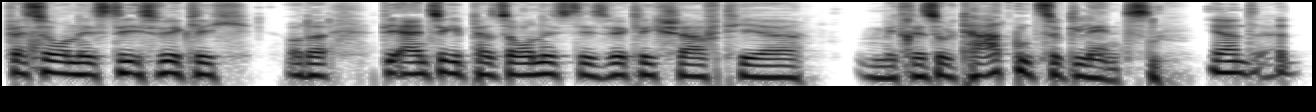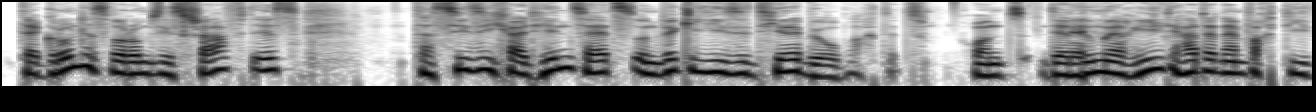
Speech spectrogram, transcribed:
Person ist, die es wirklich, oder die einzige Person ist, die es wirklich schafft, hier mit Resultaten zu glänzen. Ja, und äh, der Grund ist, warum sie es schafft, ist, dass sie sich halt hinsetzt und wirklich diese Tiere beobachtet. Und der ja. Dumeril, der hat dann einfach die,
